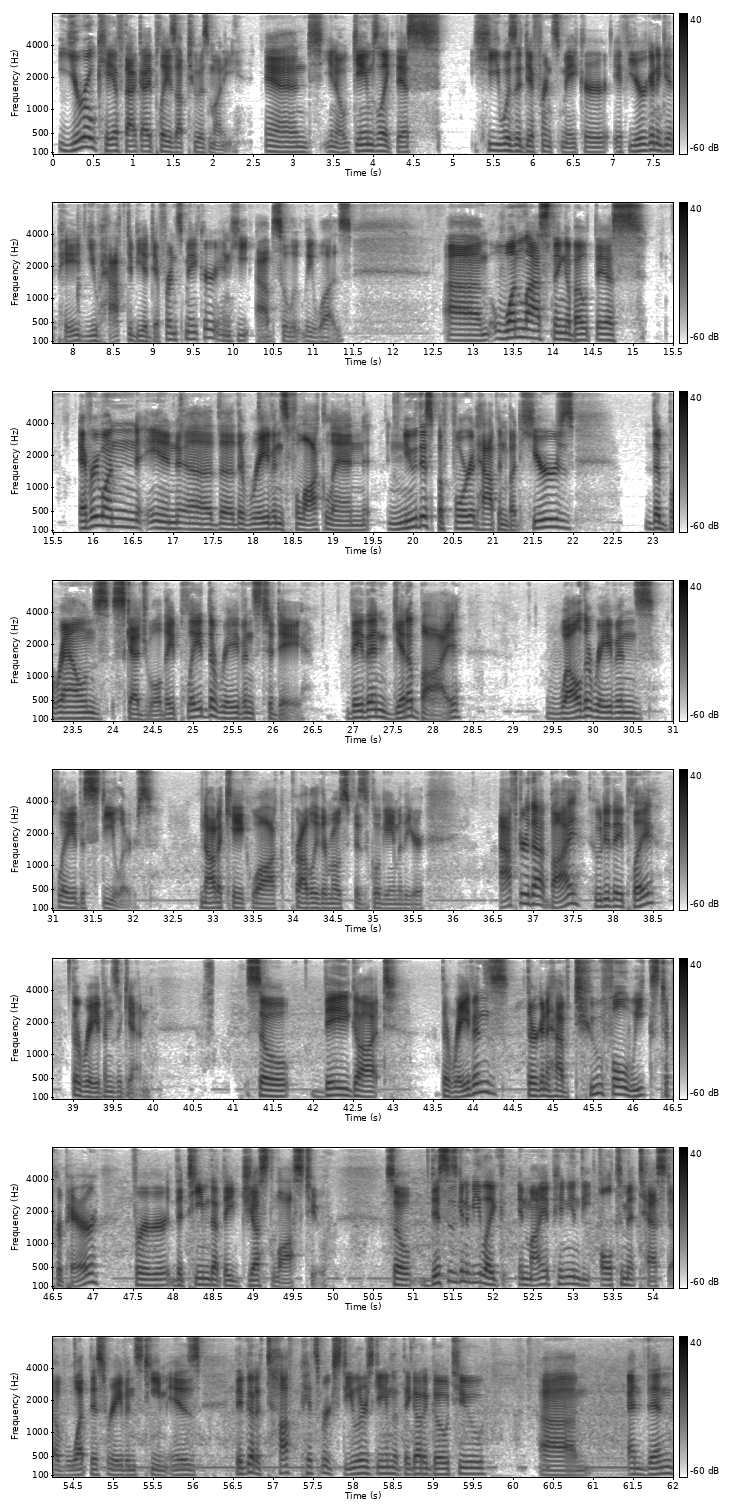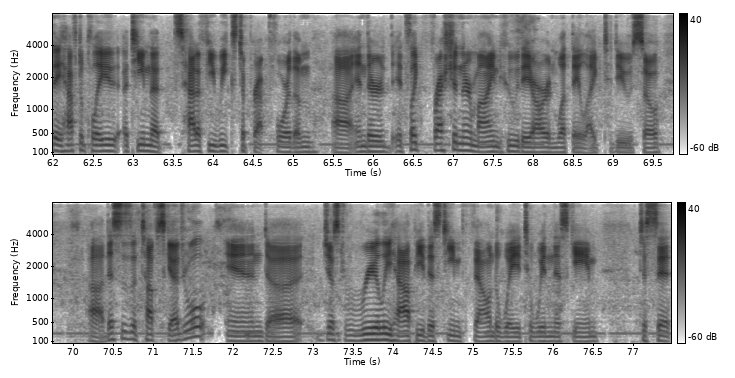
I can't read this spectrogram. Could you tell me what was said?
you're okay if that guy plays up to his money. And, you know, games like this, he was a difference maker. If you're going to get paid, you have to be a difference maker. And he absolutely was. Um, one last thing about this everyone in uh, the, the Ravens flockland knew this before it happened, but here's the Browns' schedule. They played the Ravens today. They then get a bye while the Ravens play the Steelers not a cakewalk, probably their most physical game of the year. after that bye, who do they play? The Ravens again. So they got the Ravens. They're going to have two full weeks to prepare for the team that they just lost to. So this is going to be like, in my opinion, the ultimate test of what this Ravens team is. They've got a tough Pittsburgh Steelers game that they got to go to. Um, and then they have to play a team that's had a few weeks to prep for them, uh, and they're it's like fresh in their mind who they are and what they like to do. So uh, this is a tough schedule, and uh, just really happy this team found a way to win this game to sit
